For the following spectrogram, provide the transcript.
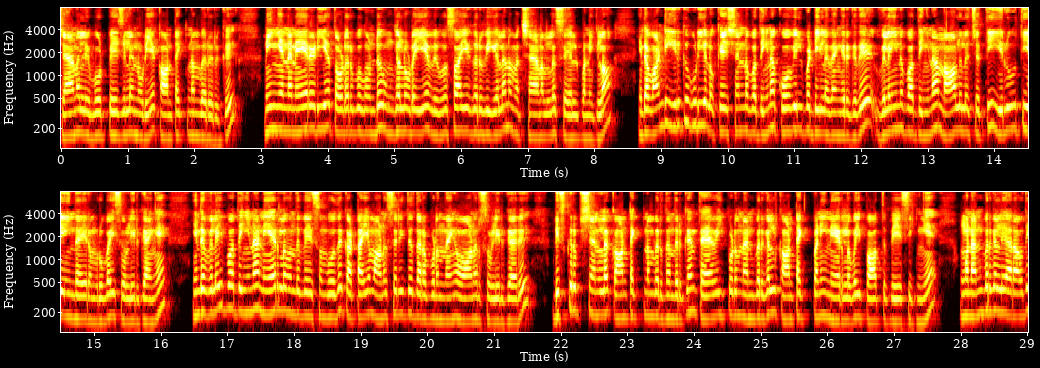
சேனல் எபோட் பேஜில் என்னுடைய காண்டாக்ட் நம்பர் இருக்குது நீங்கள் என்னை நேரடியாக தொடர்பு கொண்டு உங்களுடைய விவசாய கருவிகளை நம்ம சேனலில் சேல் பண்ணிக்கலாம். இந்த வண்டி இருக்கக்கூடிய லொக்கேஷன் பார்த்தீங்கன்னா கோவில்பட்டியில் தாங்க இருக்குது. விலைன்னு பார்த்தீங்கன்னா நாலு லட்சத்தி இருபத்தி ஐந்தாயிரம் ரூபாய் சொல்லியிருக்காங்க. இந்த விலை பார்த்தீங்கன்னா நேரில் வந்து பேசும்போது கட்டாயம் அனுசரித்து தரப்படும் தாங்க ஓனர் சொல்லியிருக்காரு. டிஸ்கிரிப்ஷனில் காண்டாக்ட் நம்பர் தந்திருக்கேன். தேவைப்படும் நண்பர்கள் காண்டாக்ட் பண்ணி நேரில் போய் பார்த்து பேசிக்கிங்க. உங்கள் நண்பர்கள் யாராவது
